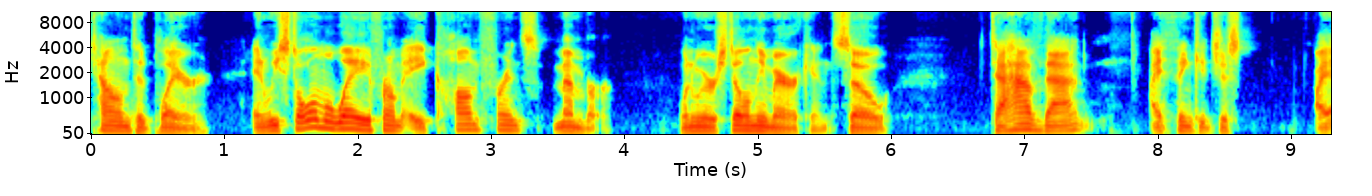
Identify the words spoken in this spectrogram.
talented player. And we stole him away from a conference member when we were still in the American. So to have that, I think it just, I,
